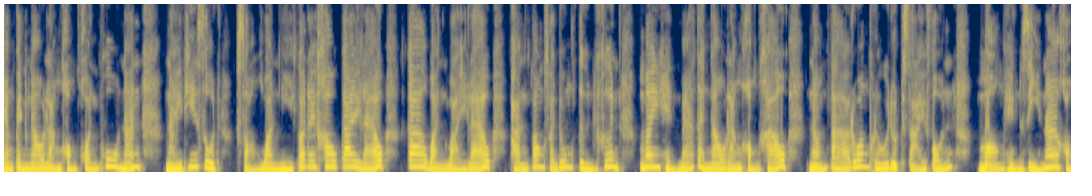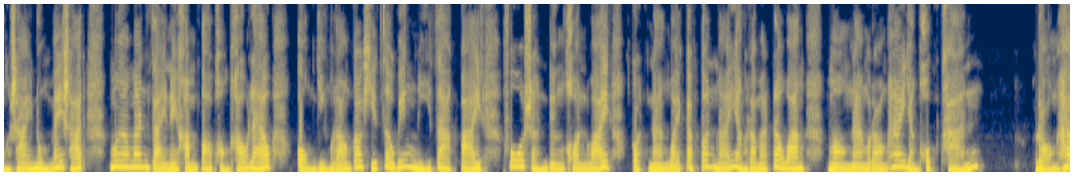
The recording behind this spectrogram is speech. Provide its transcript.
ยังเป็นเงาหลังของคนผู้นั้น ในที่สุดสองวันนี้ก็ได้เข้าใกล้แล้วก้าหวันไหวแล้ว พันต้องสะดุ้งตื่นขึ้น ไม่เห็นแม้แต่เงาหลังของเขา น้ำตาร่วงพลูดุดสายฝน มองเห็นสีหน้าของชายหนุ่มไม่ชัด เมื่อมั่นใจในคำตอบของเขาแล้ว องค์หญิงร้องก็คิดจะวิ่งหนีจากไป ฟู่เฉินดึงคนไว้ กดนางไว้กับต้นไม้อย่างระมัดระวัง มองนางร้องไห้อย่างขบขัน ร้องไห้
